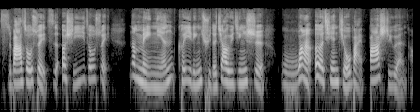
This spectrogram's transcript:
十八周岁至二十一周岁。那每年可以领取的教育金是五万二千九百八十元啊，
